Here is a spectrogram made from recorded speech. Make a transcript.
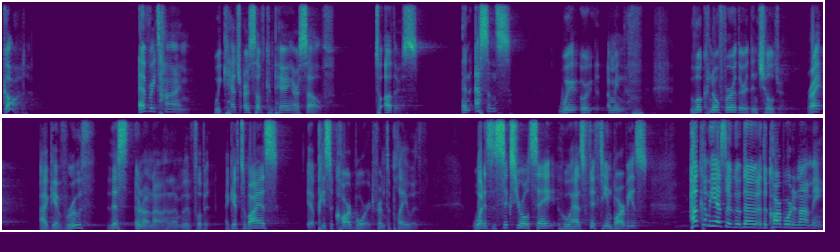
God. Every time we catch ourselves comparing ourselves to others, in essence, we're, I mean, look no further than children, right? I give Ruth this, oh, no, no, no, flip it. I give Tobias a piece of cardboard for him to play with. What does the six year old say who has 15 Barbies? How come he has the, the, the cardboard and not me?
